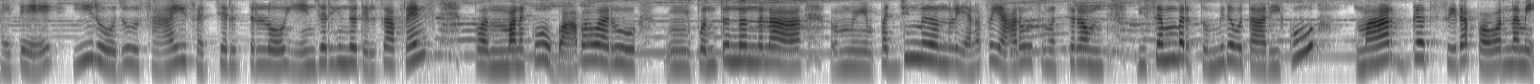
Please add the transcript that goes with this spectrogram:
అయితే ఈరోజు సాయి సచ్చరిత్రలో ఏం జరిగిందో తెలుసా ఫ్రెండ్స్? మనకు బాబావారు పంతొమ్మిది వందల పద్దెనిమిది వందల ఎనభై ఆరవ సంవత్సరం డిసెంబర్ తొమ్మిదవ తారీఖు మార్గశిర పౌర్ణమి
